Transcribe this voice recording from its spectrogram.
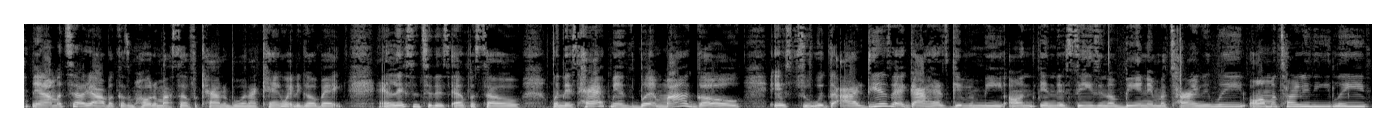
and I'm gonna tell y'all because I'm holding myself accountable and I can't wait to go back and listen to this episode when this happens. But my goal is to with the ideas that God has given me on in this season of being in maternity leave on maternity leave,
